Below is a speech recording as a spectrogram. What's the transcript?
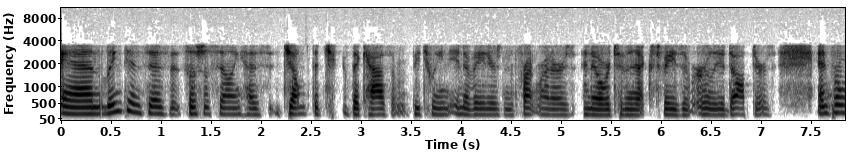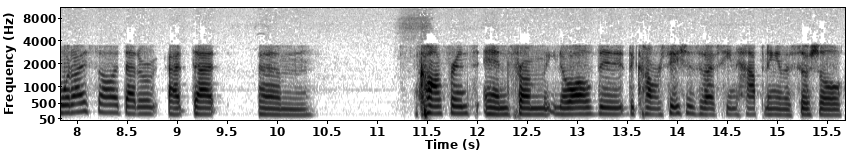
and LinkedIn says that social selling has jumped the, ch- the chasm between innovators and front runners and over to the next phase of early adopters. And from what I saw at that at that um, conference, and from you know all the the conversations that I've seen happening in the social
